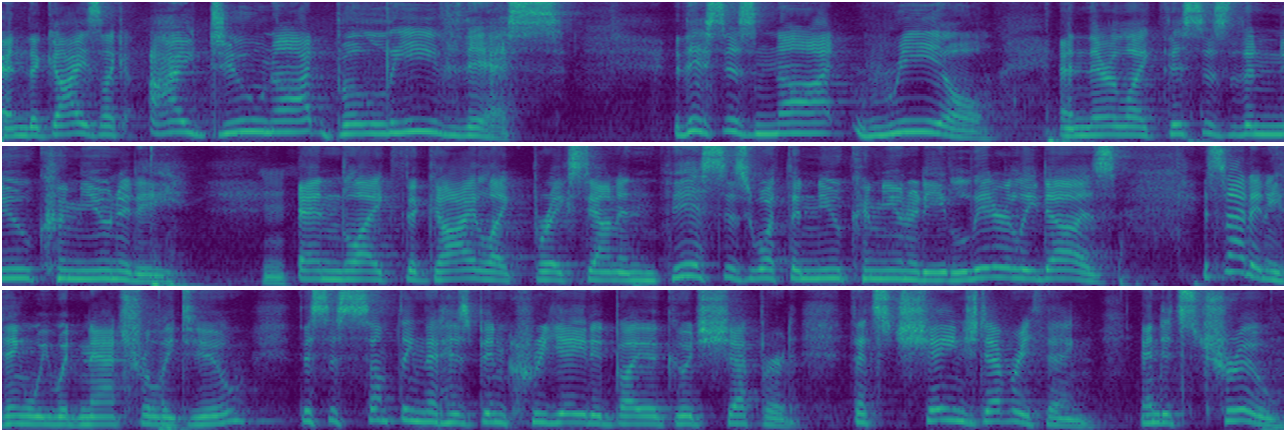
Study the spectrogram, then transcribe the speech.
and the guy's like, I do not believe this. This is not real. And they're like, this is the new community. Hmm. And like the guy like breaks down, and this is what the new community literally does. It's not anything we would naturally do. This is something that has been created by a good shepherd that's changed everything. And it's true.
